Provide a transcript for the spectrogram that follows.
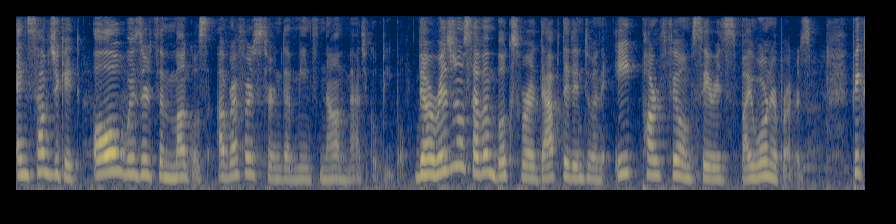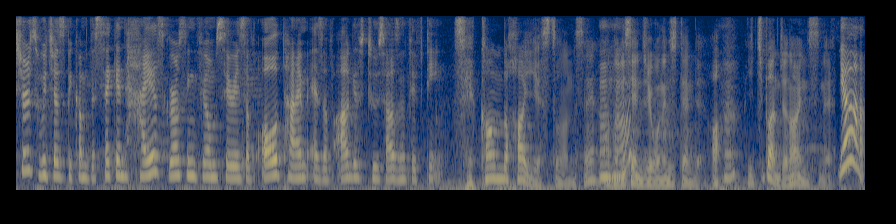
and subjugate all wizards and muggles, a reference term that means non magical people. The original seven books were adapted into an eight part film series by Warner Brothers. Pictures, which has become the second highest grossing film series of all time as of August 2015. セカンドハイエストなんですね。あの2015年時点で。あ、一番じゃないんですね。 Yeah,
